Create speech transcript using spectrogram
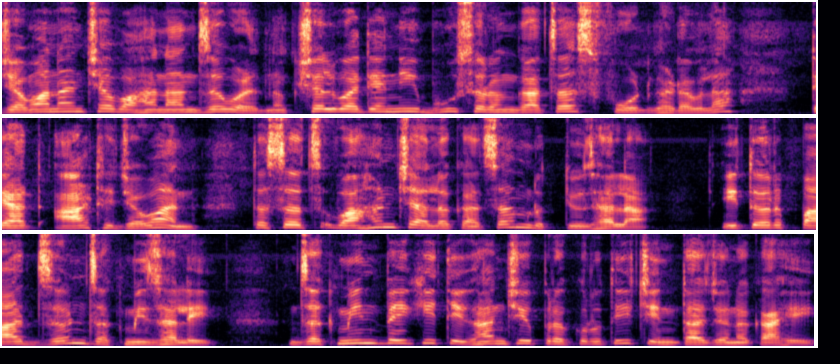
जवानांच्या वाहनांजवळ नक्षलवाद्यांनी भूसुरुंगाचा स्फोट घडवला. त्यात आठ जवान तसंच वाहन चालकाचा मृत्यू झाला. इतर पाच जण जखमी झाले. जखमींपैकी तिघांची प्रकृती चिंताजनक आहे.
